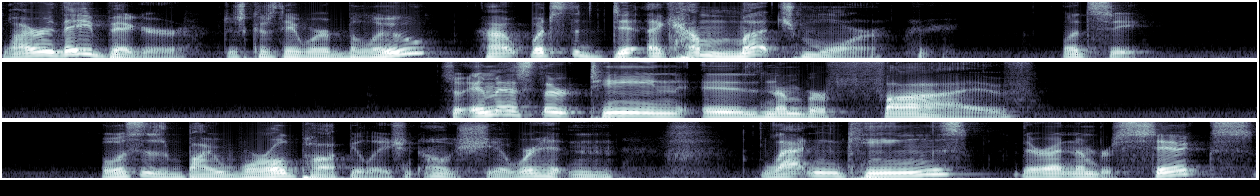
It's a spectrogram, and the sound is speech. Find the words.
Why are they bigger? Just because they wear blue? How? What's the di- like? How much more? Let's see. So MS13 is number five. Well, this is by world population. Oh shit, we're hitting Latin Kings. They're at number six.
